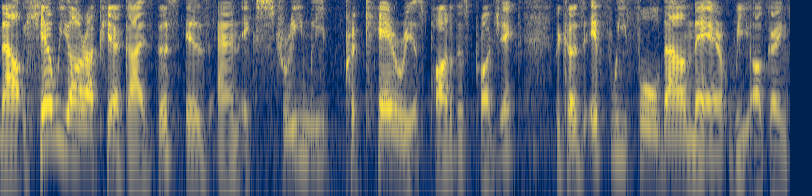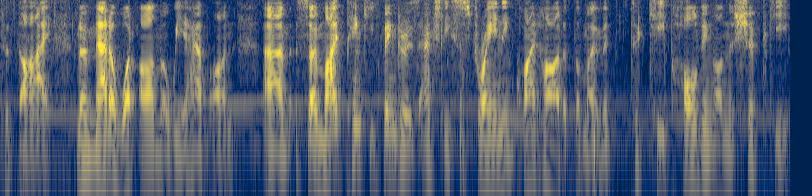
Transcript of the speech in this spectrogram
Now, here we are up here, guys. This is an extremely precarious part of this project because if we fall down there, we are going to die no matter what armor we have on. Um, so my pinky finger is actually straining quite hard at the moment to keep holding on the shift key.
